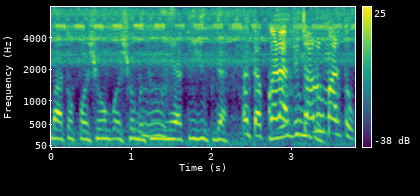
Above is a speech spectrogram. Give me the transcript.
માર તો પશુ પશુ બધું નેતી ગયું પીડા હજુ ચાલુ મારતો.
